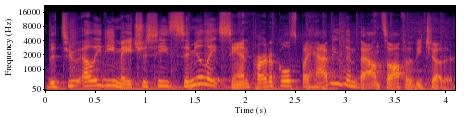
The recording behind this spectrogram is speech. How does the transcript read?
The two LED matrices simulate sand particles by having them bounce off of each other.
